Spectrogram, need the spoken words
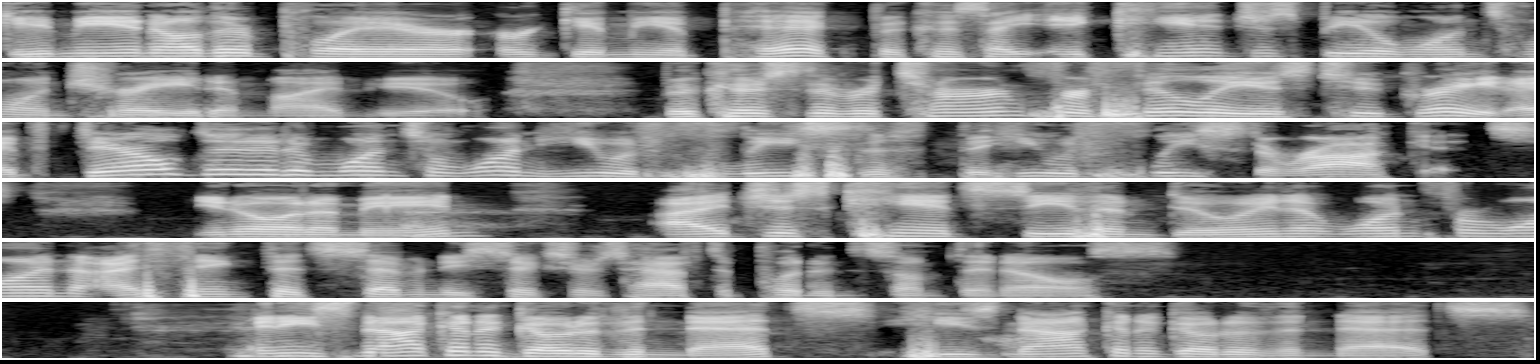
Give me another player or give me a pick because I, it can't just be a one-to-one trade in my view. Because the return for Philly is too great. If Daryl did it in one-to-one, he would fleece the, the he would fleece the Rockets. You know what I mean? I just can't see them doing it one for one. I think that 76ers have to put in something else. And he's not going to go to the Nets. He's not going to go to the Nets.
